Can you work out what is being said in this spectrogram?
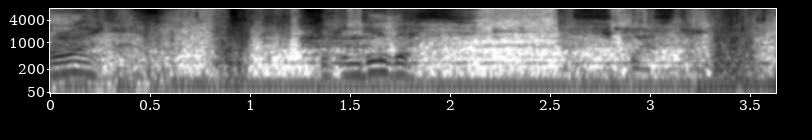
All right. You can do this. Disgusting.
